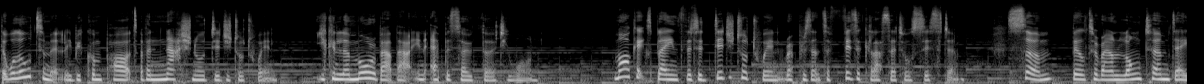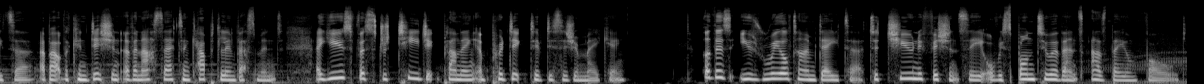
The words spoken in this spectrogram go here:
that will ultimately become part of a national digital twin. You can learn more about that in episode 31. Mark explains that a digital twin represents a physical asset or system. Some, built around long term data about the condition of an asset and capital investment, are used for strategic planning and predictive decision making. Others use real time data to tune efficiency or respond to events as they unfold.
